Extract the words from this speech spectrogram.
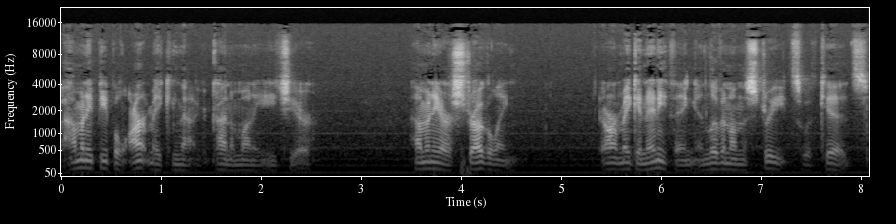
how many people aren't making that kind of money each year? How many are struggling aren't making anything and living on the streets with kids.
